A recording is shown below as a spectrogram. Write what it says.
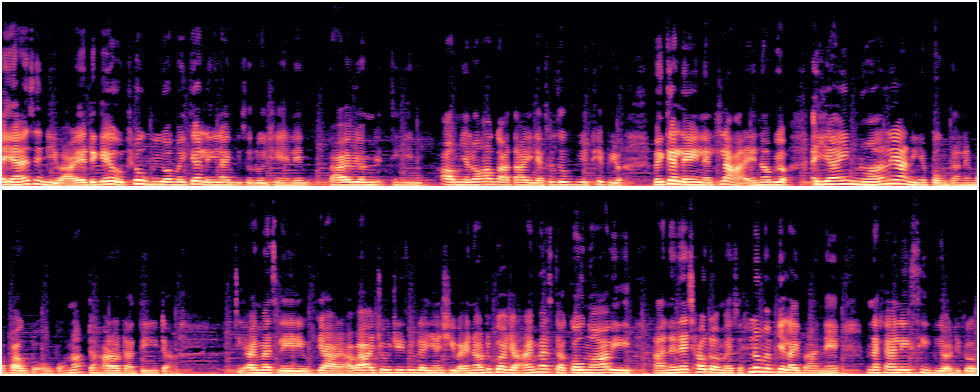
အရန်အဆင်ပြေပါတယ်တကယ်ကိုဖြုတ်ပြီးတော့ make up လိမ့်လိုက်ပြီဆိုလို့ရှိရင်လေဘာပြောဒီအောက်မျက်လုံးအောက်ကသားကြီးလဲဆွဆွဖြစ်ဖြစ်ပြီးတော့ make up လိမ့်ရင်လည်းလှတယ်နောက်ပြီးတော့အရင်နွမ်းလျနေတဲ့ပုံစံလည်းမပေါက်တော့ဘူးပေါ့နော်ဒါကတော့ဒါတီးတာ ဒီ IMAX လေးတွေကိုပြတာပါအကျိုးကျေးဇူးလည်းရမ်းရှိပါတယ်နောက်တစ်ခုကကျ IMAX ကကုံသွားပြီအာနည်းနည်း6တော့မယ်ဆိုလှုပ်မပြစ်လိုက်ပါနဲ့နှာခမ်းလေးစီပြီးတော့ဒီလို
